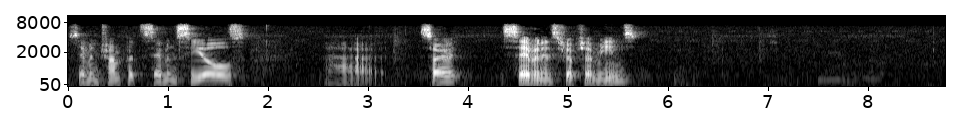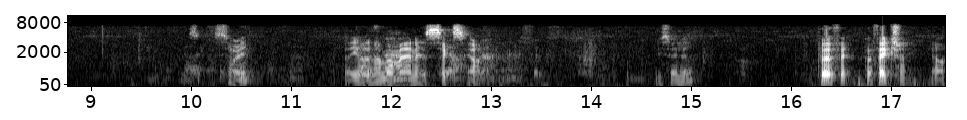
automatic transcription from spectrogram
seven trumpets, seven seals. Uh, so, seven in Scripture means. Sorry? Uh, yeah, number man is six, yeah. yeah. You say Lila? Perfect, perfection, yeah.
